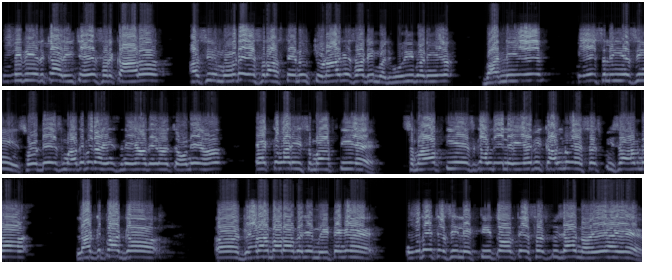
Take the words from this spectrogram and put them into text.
ਕੋਈ ਵੀ ਅਧਿਕਾਰੀ, ਚਾਹੇ ਸਰਕਾਰ, ਅਸੀਂ ਮੁੜ ਇਸ ਰਸਤੇ ਨੂੰ ਚੁਣਾਂਗੇ, ਸਾਡੀ ਮਜਬੂਰੀ ਬਣੀ ਹੈ ਬਣਨੀ ਹੈ ਇਸ ਲਈ ਅਸੀਂ ਤੁਹਾਡੇ ਇਸ ਮਾਧਿਅਮ ਰਾਹੀਂ ਸੁਨੇਹਾ ਦੇਣਾ ਚਾਹੁੰਦੇ ਹਾਂ। ਇੱਕ ਵਾਰੀ ਸਮਾਪਤੀ ਹੈ। ਸਮਾਪਤੀ ਇਸ ਗੱਲ ਦੇ ਲਈ ਹੈ ਵੀ ਕੱਲ ਨੂੰ ਐਸਐਸਪੀ ਸਾਹਿਬ ਨਾਲ ਲਗਭਗ 11 12 ਵਜੇ ਮੀਟਿੰਗ ਹੈ। ਉਹਦੇ ਚ ਅਸੀਂ ਲਿਖਤੀ ਤੌਰ ਤੇ ਐਸਐਸਪੀ ਸਾਹਿਬ ਨਵੇਂ ਆਏ ਹੈ।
